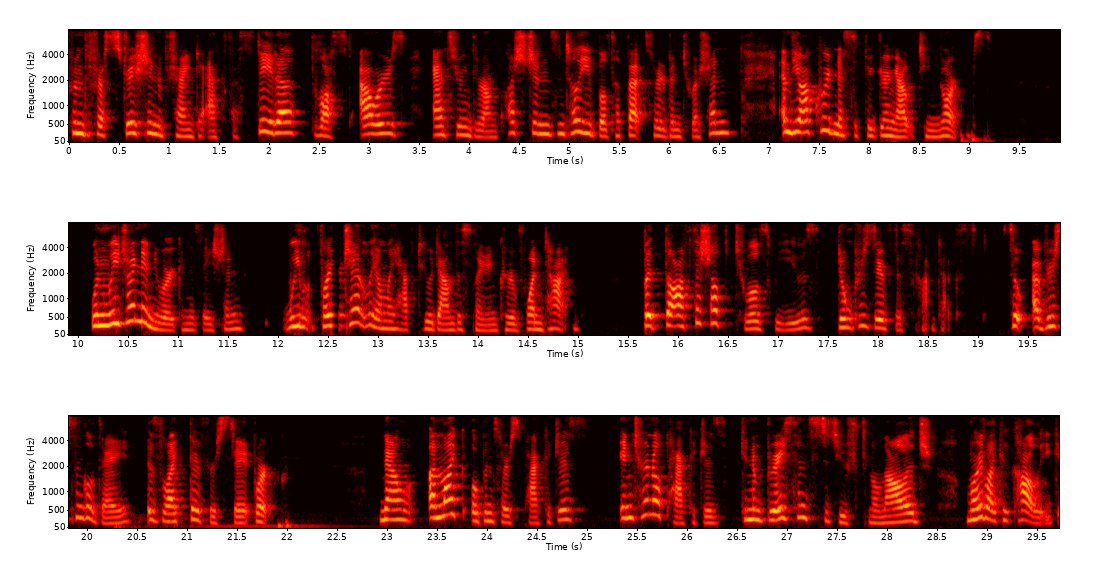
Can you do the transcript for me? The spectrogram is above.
From the frustration of trying to access data, the lost hours, answering the wrong questions until you built up that sort of intuition, and the awkwardness of figuring out team norms. When we join a new organization, we fortunately only have to go down this learning curve one time. But the off-the-shelf tools we use don't preserve this context, so every single day is like their first day at work. Now, unlike open source packages, Internal packages can embrace institutional knowledge more like a colleague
